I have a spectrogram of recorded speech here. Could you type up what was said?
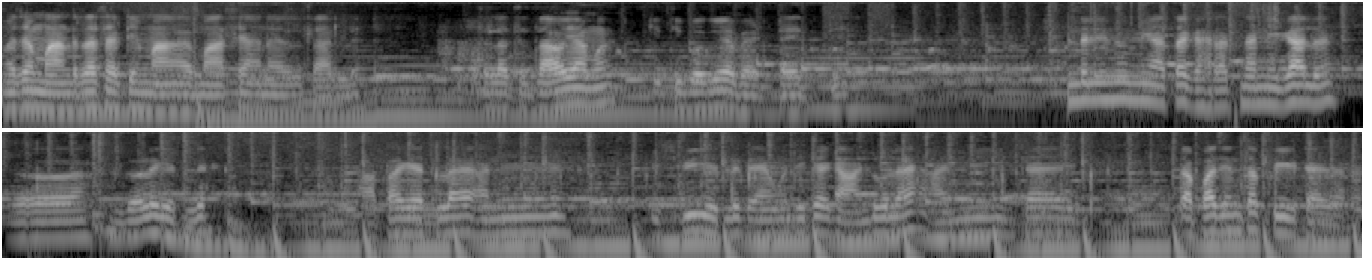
माझ्या मांजरासाठी मा मासे आणायला चालले. चला तर जाऊया मग. किती बघूया भेटतायत ते. मंडळीनं मी आता घरातनं निघालो गळ घेतले. आता घेतलाय आणि पिशवी घेतली. त्यामध्ये काय गांडूल आहे आणि काय चपातींचा पीठ आहे जरा.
